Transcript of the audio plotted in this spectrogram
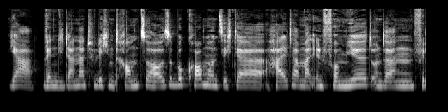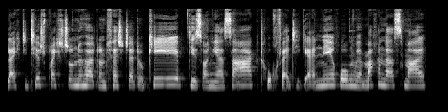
ja, wenn die dann natürlich einen Traum zu Hause bekommen und sich der Halter mal informiert und dann vielleicht die Tiersprechstunde hört und feststellt, okay, die Sonja sagt, hochwertige Ernährung, wir machen das mal,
